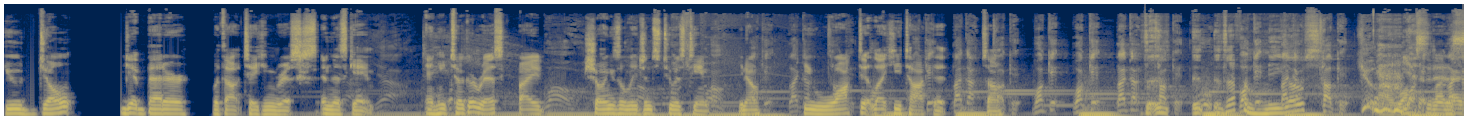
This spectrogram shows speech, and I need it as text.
you don't get better without taking risks in this game. And he took a risk by showing his allegiance to his team. You know, he walked it like he talked it. So, Is, is that from Migos? yes, it is.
